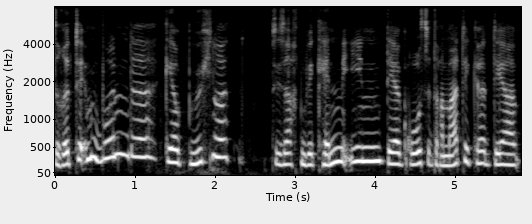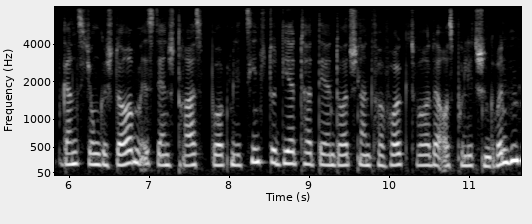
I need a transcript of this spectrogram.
dritte im Bunde, Georg Büchner, Sie sagten, wir kennen ihn, der große Dramatiker, der ganz jung gestorben ist, der in Straßburg Medizin studiert hat, der in Deutschland verfolgt wurde aus politischen Gründen.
